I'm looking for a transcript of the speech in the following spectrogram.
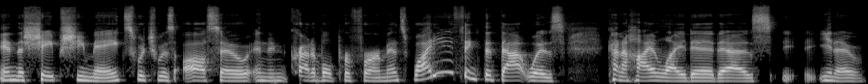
in The Shape She Makes, which was also an incredible performance. Why do you think that that was kind of highlighted as you know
